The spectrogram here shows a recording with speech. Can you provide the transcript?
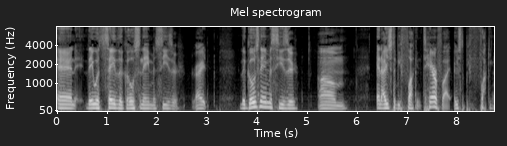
and they would say the ghost name is Caesar, right? The ghost name is Caesar. Um, and I used to be fucking terrified. I used to be fucking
